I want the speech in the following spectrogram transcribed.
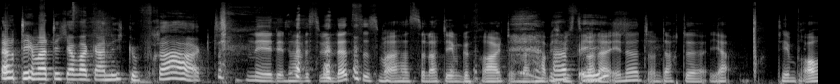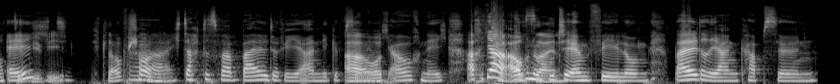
nach dem hatte ich aber gar nicht gefragt. Nee, den hattest du letztes Mal hast du nach dem gefragt und dann habe ich hab mich daran erinnert und dachte, ja, den braucht Echt? die Vivi. Ich glaube schon. Ah, ich dachte, es war Baldrian, die gibt es ah, ja nämlich auch nicht. Ach ja, auch, auch eine gute Empfehlung. Baldrian-Kapseln.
